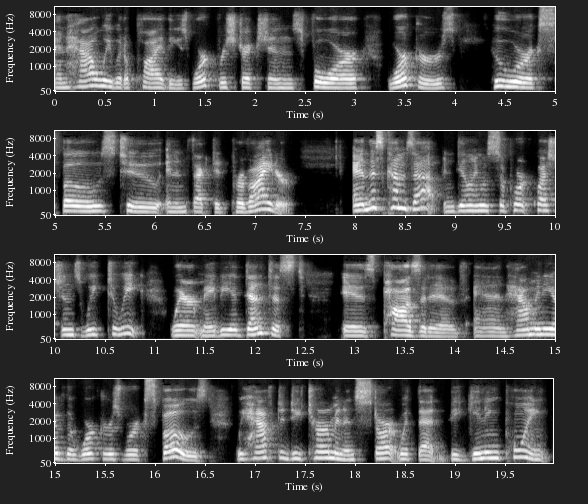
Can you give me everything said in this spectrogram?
and how we would apply these work restrictions for workers who were exposed to an infected provider. And this comes up in dealing with support questions week to week, where maybe a dentist is positive and how many of the workers were exposed. We have to determine and start with that beginning point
